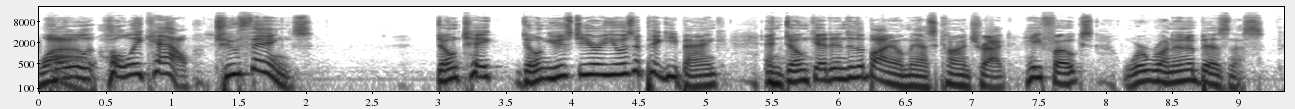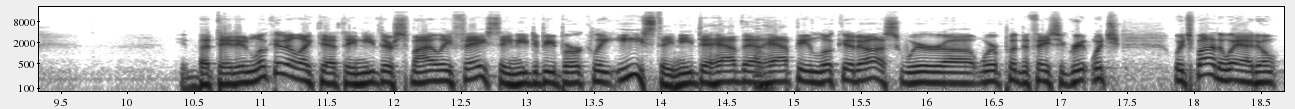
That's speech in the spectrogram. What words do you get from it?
Wow. Holy, holy cow! Two things: don't take, don't use GRU as a piggy bank, and don't get into the biomass contract. Hey, folks, we're running a business. But they didn't look at it like that. They need their smiley face. They need to be Berkeley East. They need to have that happy look at us. We're uh, we're putting the face of great. Which, which by the way, I don't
